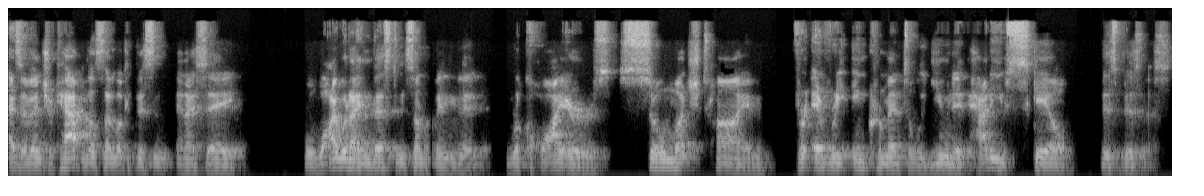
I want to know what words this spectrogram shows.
as a venture capitalist i look at this and, and i say well why would i invest in something that requires so much time for every incremental unit? How do you scale this business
